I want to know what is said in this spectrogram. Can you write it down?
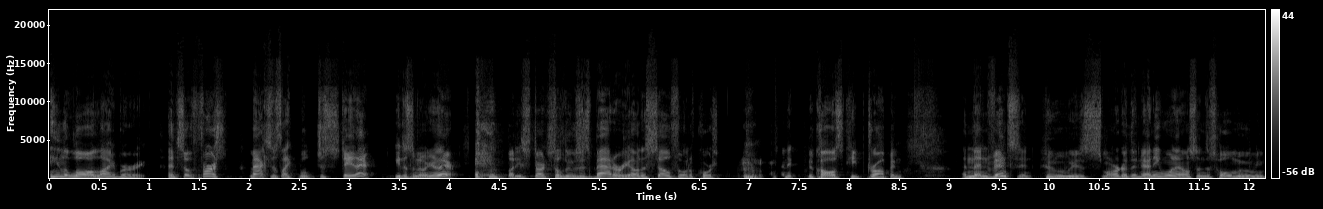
in the law library. And so first, Max is like, "Well, just stay there." He doesn't know you're there, but he starts to lose his battery on his cell phone, of course, and it, the calls keep dropping. And then Vincent, who is smarter than anyone else in this whole movie,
